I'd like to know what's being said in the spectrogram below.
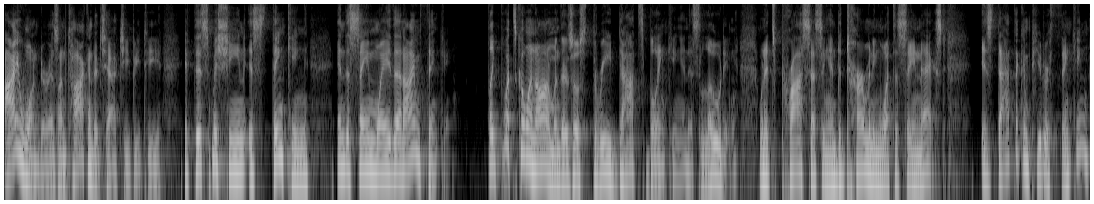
I wonder, as I'm talking to ChatGPT, if this machine is thinking in the same way that I'm thinking. Like, what's going on when there's those three dots blinking and it's loading, when it's processing and determining what to say next? Is that the computer thinking?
